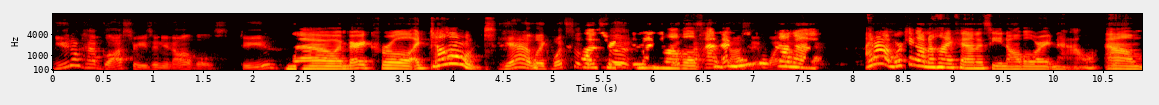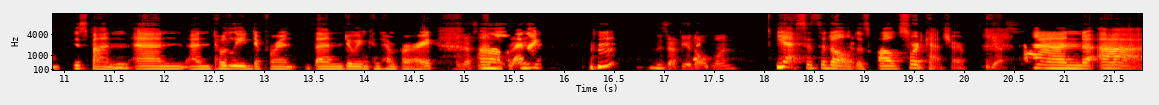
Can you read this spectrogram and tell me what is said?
You don't have glossaries in your novels, do you? No, I'm very cruel. I don't. Yeah, like what's the glossaries what's the, in my novels? I'm, I'm on a I don't know. I'm working on a high fantasy novel right now. Um, it's fun and and totally different than doing contemporary. And that's um, and I, hmm? Is that the adult one? Yes, it's adult. Okay. It's called Swordcatcher. Yes. And uh,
